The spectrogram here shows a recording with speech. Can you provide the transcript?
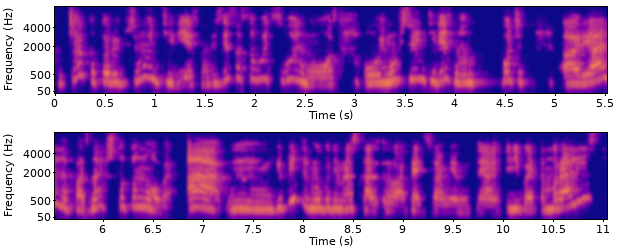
как человек, который всему интересно, везде сосовывает свой нос, о, ему все интересно, он хочет э, реально познать что-то новое. А э, Юпитер мы будем рассказывать, опять с вами, э, либо это моралист,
